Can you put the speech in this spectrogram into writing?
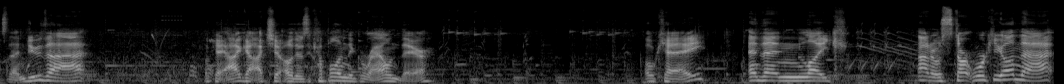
So then do that. Okay, I gotcha. Oh, there's a couple in the ground there. Okay. And then, like, I don't know, start working on that.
